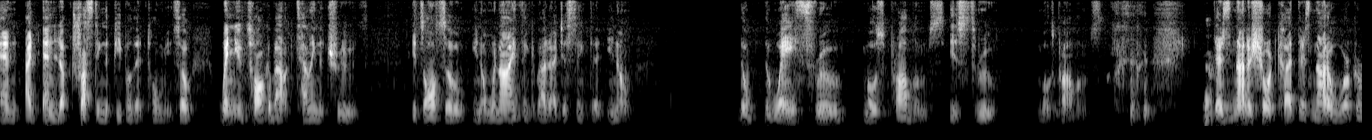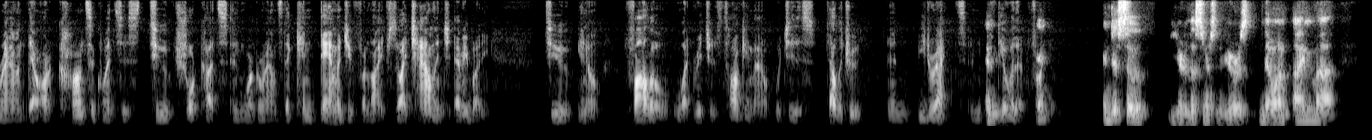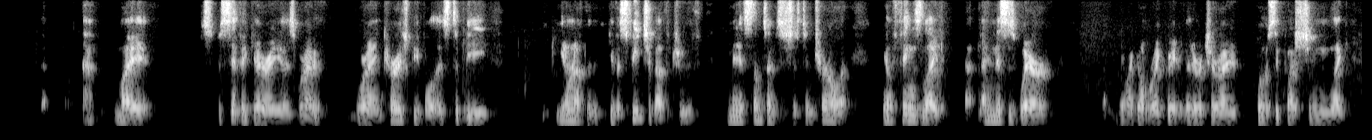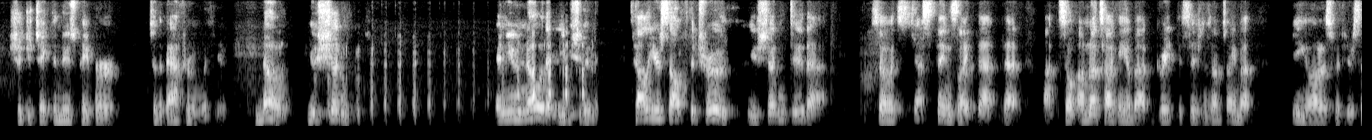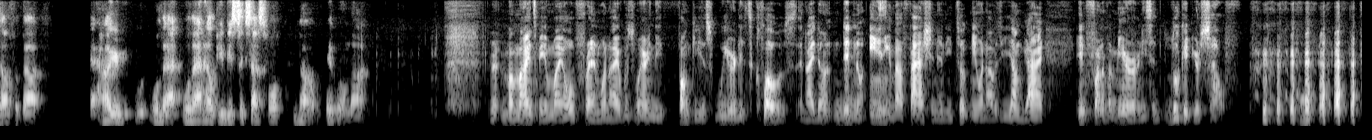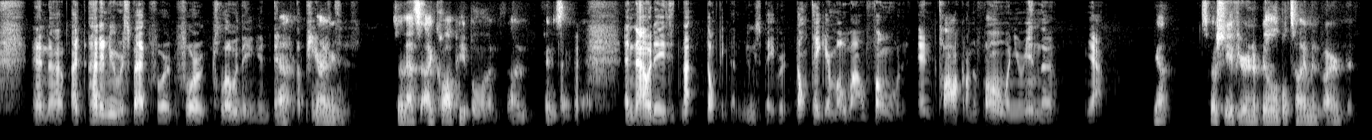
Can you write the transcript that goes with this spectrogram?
And I ended up trusting the people that told me. So when you talk about telling the truth, it's also, you know, when I think about it, I just think that, you know, the, the way through most problems is through most problems. Yeah. There's not a shortcut, there's not a workaround. There are consequences to shortcuts and workarounds that can damage you for life. So I challenge everybody to, you know, follow what Richard's talking about, which is tell the truth and be direct and, And- deal with it. For, and- And just so your listeners and viewers know, I'm, I'm uh, my specific areas where I where I encourage people is to be. You don't have to give a speech about the truth. I mean, it's sometimes it's just internal. You know, things like, and this is where, you know, I don't write great literature. I pose the question like, should you take the newspaper to the bathroom with you? No, you shouldn't. and you know that you shouldn't. tell yourself the truth. You shouldn't do that. So it's just things like that. That so I'm not talking about great decisions. I'm talking about being honest with yourself about how you will that will that help you be successful? No, it will not. It reminds me of my old friend when I was wearing the funkiest, weirdest clothes, and I don't didn't know anything about fashion. And he took me when I was a young guy in front of a mirror, and he said, "Look at yourself." and uh, I had a new respect for for clothing and, and Yeah, appearances. I mean, so that's I call people on on things like that. And nowadays, it's not. Don't take the newspaper. Don't take your mobile phone and talk on the phone when you're in the. Yeah. Yeah, especially if you're in a billable time environment.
